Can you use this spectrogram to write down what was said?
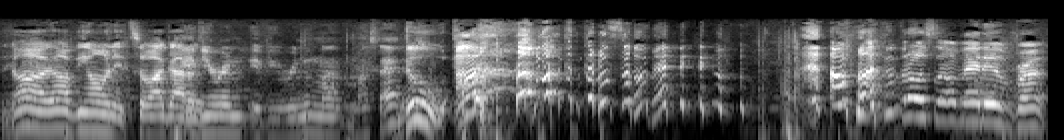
y'all y'all be on it. So I gotta. if you re- if you renew my my status, Dude, I'm, I'm about to throw some at him. I'm about to throw some at him, bro.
